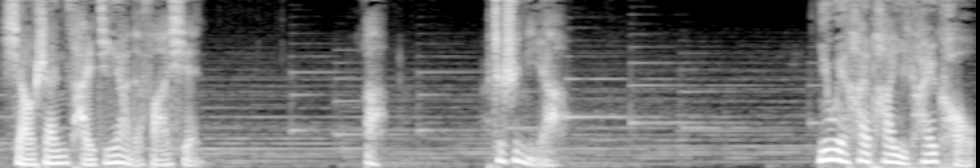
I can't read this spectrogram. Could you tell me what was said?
小山才惊讶的发现：“啊，这是你呀！”因为害怕一开口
